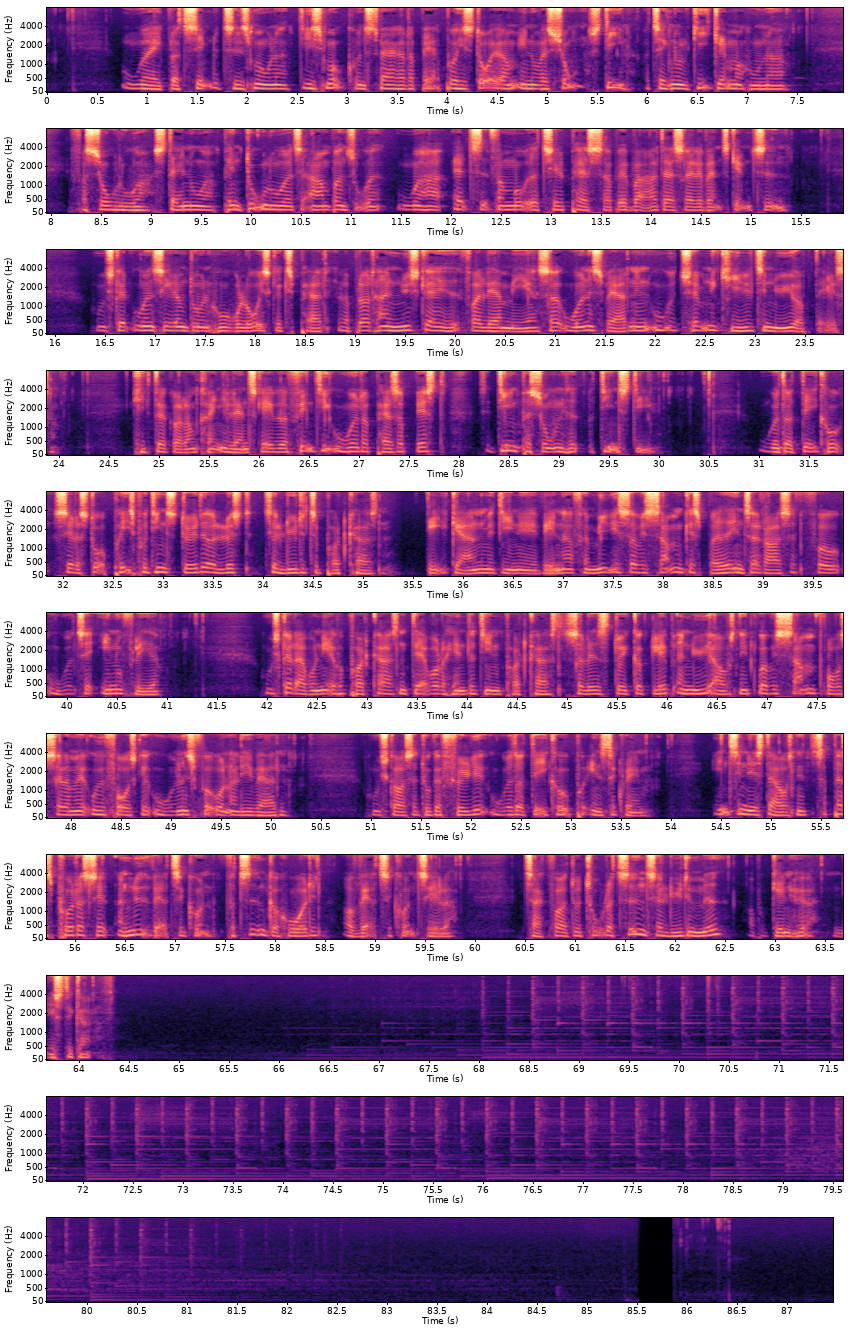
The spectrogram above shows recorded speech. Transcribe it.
Uger er ikke blot simple tidsmåler, de er små kunstværker, der bærer på historier om innovation, stil og teknologi gennem århundreder. Fra solure, standure, pendulure til armbåndsure, uger har altid formået at tilpasse sig og bevare deres relevans gennem tiden. Husk, at uanset om du er en horologisk ekspert eller blot har en nysgerrighed for at lære mere, så er urenes verden en uudtømmelig kilde til nye opdagelser. Kig dig godt omkring i landskabet og find de uger, der passer bedst til din personlighed og din stil. Ure.dk sætter stor pris på din støtte og lyst til at lytte til podcasten. Del gerne med dine venner og familie, så vi sammen kan sprede interesse for uger til endnu flere. Husk at abonnere på podcasten der, hvor du henter din podcast, således at du ikke går glip af nye afsnit, hvor vi sammen fortsætter med at udforske ugernes forunderlige verden. Husk også, at du kan følge ure.dk på Instagram. Indtil næste afsnit, så pas på dig selv og nyd hvert sekund, for tiden går hurtigt, og hvert sekund tæller. Tak for, at du tog dig tiden til at lytte med, og på genhør næste gang.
